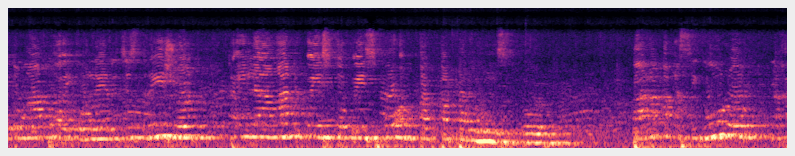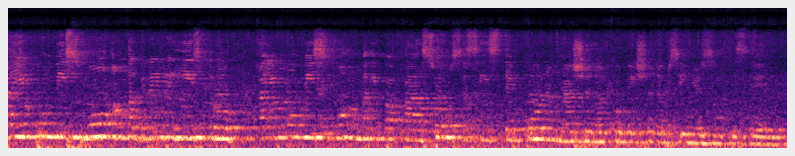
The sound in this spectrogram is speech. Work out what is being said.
ito nga po ay online registration, kailangan face-to-face po ang pagpaparehistro para makasiguro na kayo po mismo ang magre-rehistro, kayo po mismo ang maipapasok sa system po ng National Commission of Senior Citizen.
